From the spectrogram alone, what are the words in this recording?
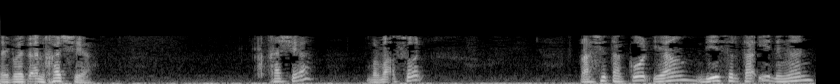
Dari perkataan khasya. Khasya bermaksud rasa takut yang disertai dengan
